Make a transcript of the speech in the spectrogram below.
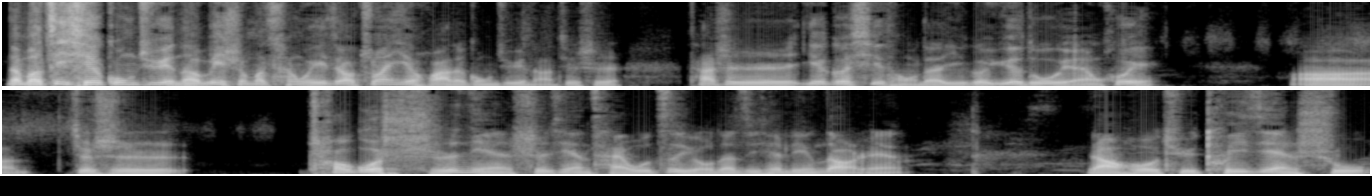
那么这些工具呢，为什么称为叫专业化的工具呢？就是它是耶格系统的一个阅读委员会，啊，就是超过十年实现财务自由的这些领导人。然后去推荐书，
